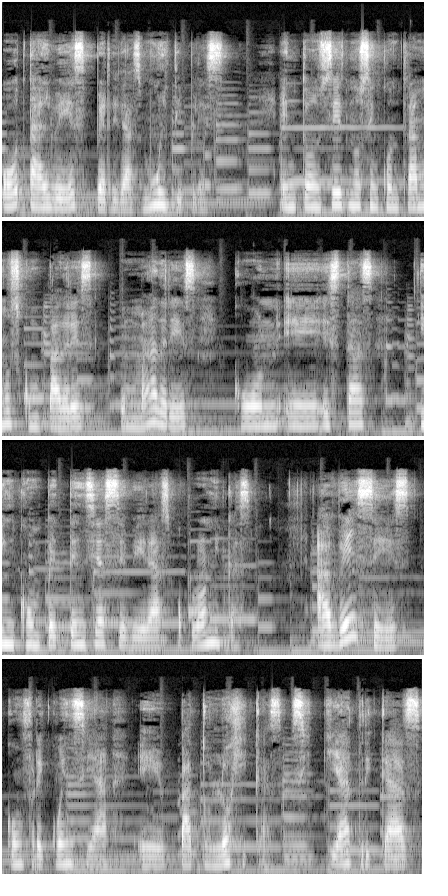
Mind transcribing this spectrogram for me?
o tal vez pérdidas múltiples. Entonces nos encontramos con padres o madres con eh, estas incompetencias severas o crónicas. A veces con frecuencia eh, patológicas, psiquiátricas,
